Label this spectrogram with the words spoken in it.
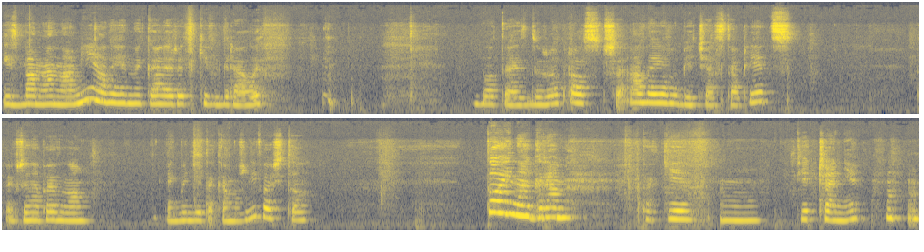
i z bananami, ale jednak galaretki wygrały. Bo to jest dużo prostsze, ale ja lubię ciasta piec. Także na pewno jak będzie taka możliwość, to to i nagram takie mm, pieczenie.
